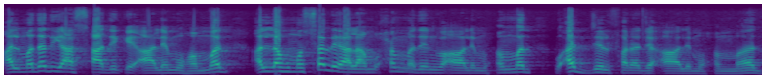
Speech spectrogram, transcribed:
अलमदद या सादिक आल मोहम्मद। अल्लाह सल मोहम्मद व आल मोहम्मद। व अज्जल फरज आल मोहम्मद।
